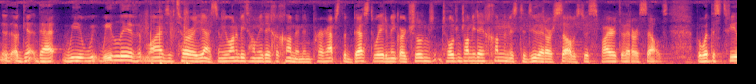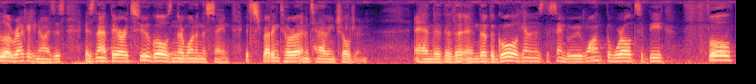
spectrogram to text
again, that we, we, we live lives of Torah, yes, and we want to be Talmidei Chachamim, and perhaps the best way to make our children, children Talmidei Chachamim is to do that ourselves, to aspire to that ourselves. But what this tefillah recognizes is that there are two goals, and they're one and the same. It's spreading Torah, and it's having children. And the, the, the and the, the goal, again, is the same, but we want the world to be full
